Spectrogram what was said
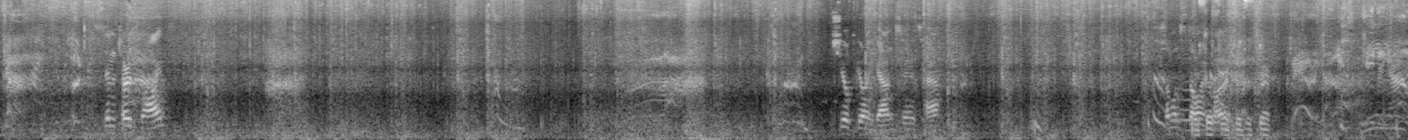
Sim turret's behind. Shield's going down soon, it's half. Someone's stalling just hard. right, it's just right. Barrier is giving out.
